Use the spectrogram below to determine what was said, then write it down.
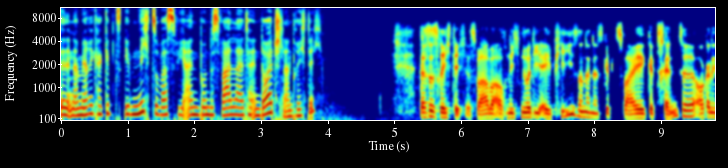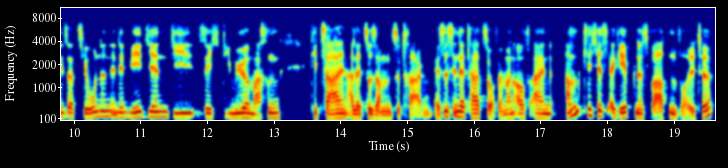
Denn in Amerika gibt es eben nicht sowas wie einen Bundeswahlleiter in Deutschland, richtig? Das ist richtig. Es war aber auch nicht nur die AP, sondern es gibt zwei getrennte Organisationen in den Medien, die sich die Mühe machen, die Zahlen alle zusammenzutragen. Es ist in der Tat so, wenn man auf ein amtliches Ergebnis warten wollte,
